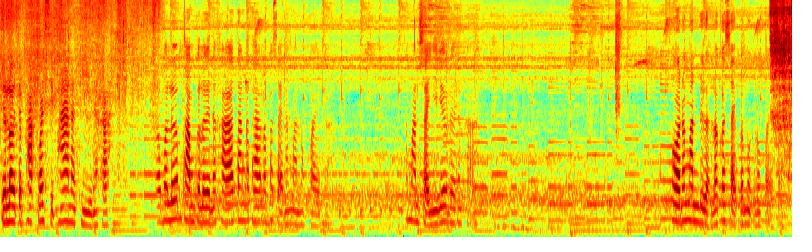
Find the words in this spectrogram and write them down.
เดี๋ยวเราจะพักไว้ 15 นาทีนะคะ เรามาเริ่มทำกันเลยนะคะ ตั้งกระทะแล้วก็ใส่น้ำมันลงไปค่ะ น้ำมันใส่เยอะๆเลยนะคะ พอน้ำมันเดือดแล้วก็ใส่ปลาหมึกลงไปค่ะ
